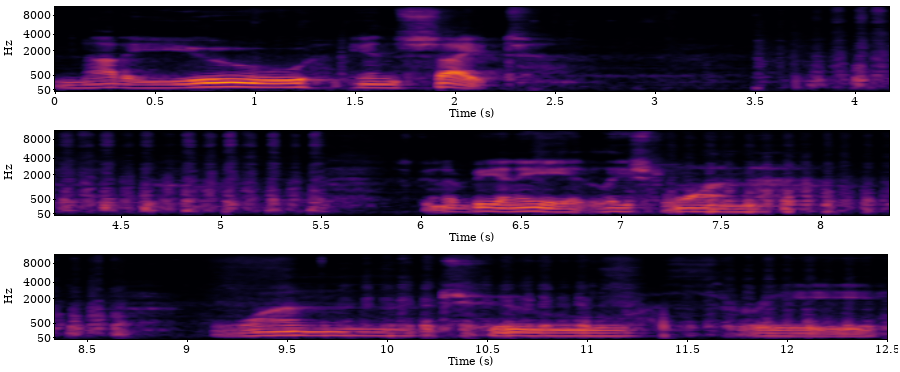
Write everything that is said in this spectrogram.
Not a U in sight. Be an E, at least one. One, two, three,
